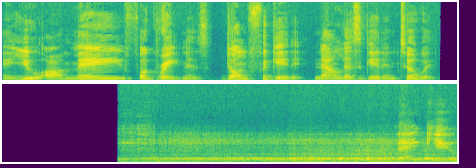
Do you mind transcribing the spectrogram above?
And you are made for greatness. Don't forget it. Now let's get into it. Thank you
